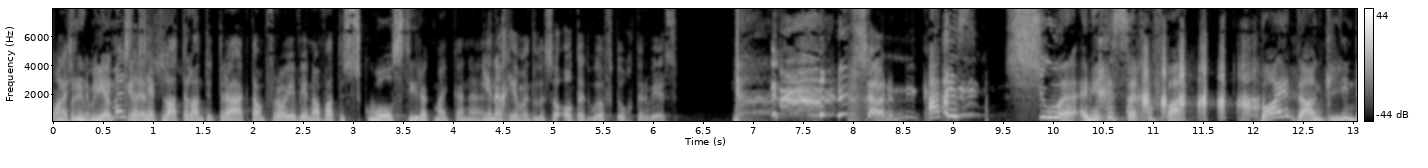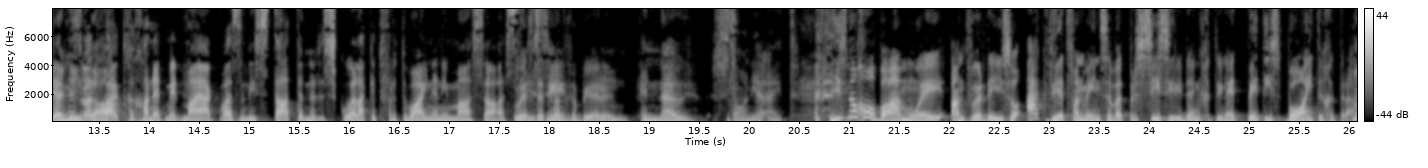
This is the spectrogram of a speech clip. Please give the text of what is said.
maar as die nou probleem is as jy kinders- platteland toe trek, dan vra jy weer na watter skool stuur ek my kinders. Enigiemand hulle sal altyd hoofdogter wees. Sharonik. Ek is so in die gesig gevat. Baie dankie. sien dit is wat fout gegaan het met my. Ek was in die stad in 'n skool, ek het verdwyn in die massas. O, is dit sien. wat gebeur het? En nou staan jy uit. Hier's nogal baie mooi antwoorde hierso. Ek weet van mense wat presies hierdie ding gedoen het. Betty's baie toe getrek.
